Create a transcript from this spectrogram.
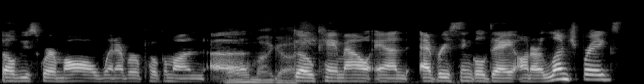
Bellevue Square Mall whenever Pokemon uh, oh my gosh. Go came out and every single day on our lunch breaks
